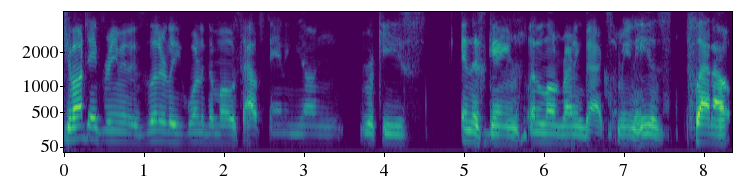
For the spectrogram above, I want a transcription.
Javonta Freeman is literally one of the most outstanding young rookies in this game, let alone running backs. I mean, he has flat out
